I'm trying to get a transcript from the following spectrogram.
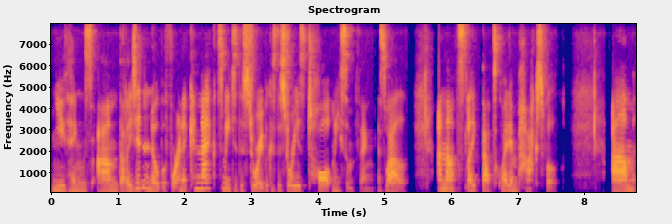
new things um, that I didn't know before. And it connects me to the story because the story has taught me something as well. And that's like, that's quite impactful. Um,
